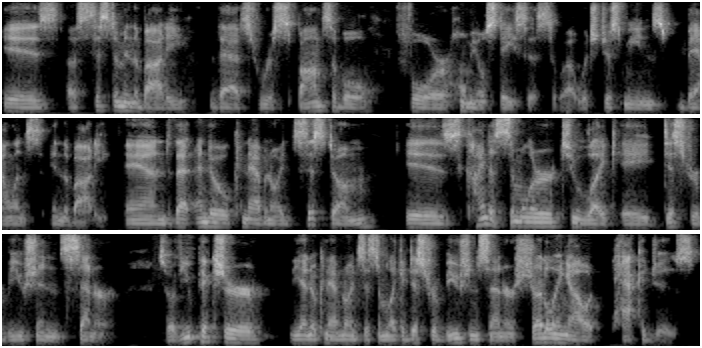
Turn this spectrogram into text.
is a system in the body that's responsible for homeostasis, uh, which just means balance in the body. And that endocannabinoid system is kind of similar to like a distribution center. So if you picture the endocannabinoid system like a distribution center shuttling out packages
